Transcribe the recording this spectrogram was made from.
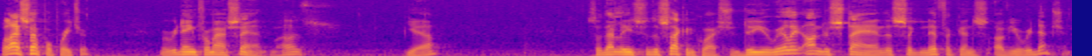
Well, that's simple, preacher. We're redeemed from our sin. Well, yeah. So that leads to the second question Do you really understand the significance of your redemption?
